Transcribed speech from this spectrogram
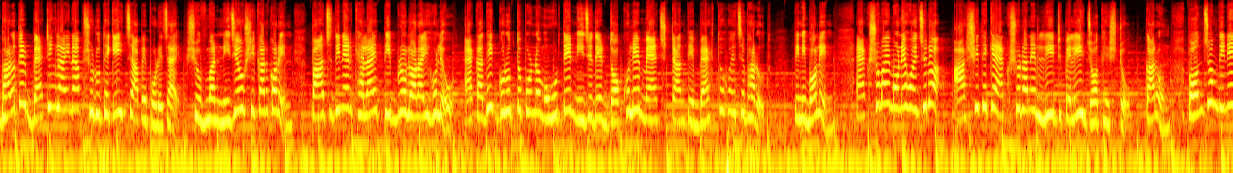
ভারতের ব্যাটিং লাইন আপ শুরু থেকেই চাপে পড়ে যায়। শুভমান নিজেও স্বীকার করেন, পাঁচ দিনের খেলায় তীব্র লড়াই হলেও একাধিক গুরুত্বপূর্ণ মুহূর্তে নিজেদের দখলে ম্যাচ টানতে ব্যর্থ হয়েছে ভারত। তিনি বলেন, একসময় মনে হয়েছিল আশি থেকে একশো রানের লিড পেলেই যথেষ্ট। কারণ, পঞ্চম দিনে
